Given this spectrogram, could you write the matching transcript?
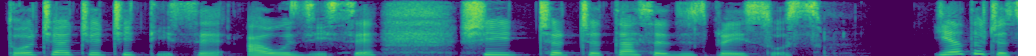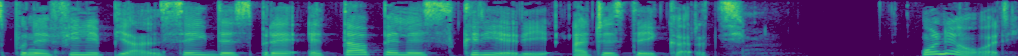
tot ceea ce citise, auzise și cercetase despre Isus. Iată ce spune Filip Iansei despre etapele scrierii acestei cărți. Uneori,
